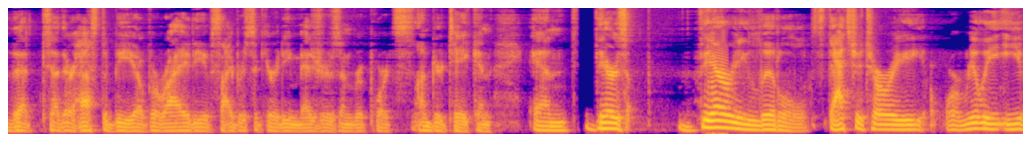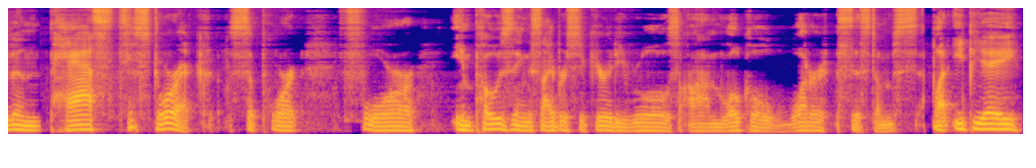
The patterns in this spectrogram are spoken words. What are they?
that uh, there has to be a variety of cybersecurity measures and reports undertaken, and there's very little statutory or really even past historic support for imposing cybersecurity rules on local water systems. But EPA,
